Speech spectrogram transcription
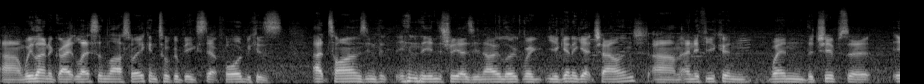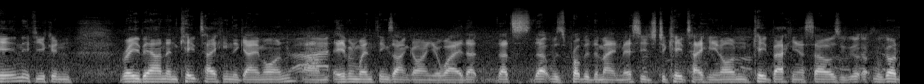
um, we learned a great lesson last week and took a big step forward because at times in, in the industry, as you know, Luke, you're going to get challenged. Um, and if you can, when the chips are in, if you can rebound and keep taking the game on, um, even when things aren't going your way. That that's that was probably the main message to keep taking it on, keep backing ourselves. We've got, we've got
